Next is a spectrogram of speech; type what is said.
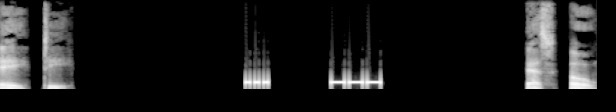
A T S, O.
